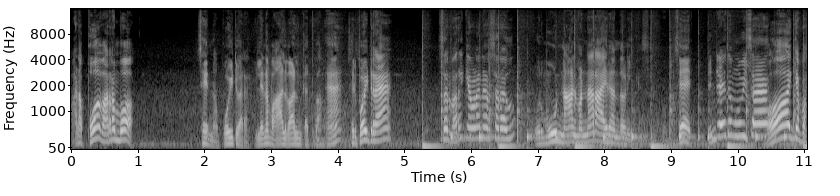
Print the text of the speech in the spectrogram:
அட போ வரேன் போ. சரி நான் போயிட்டு வரேன். இல்லைன்னா வாழ் வாழ்னு ஆ? சரி போயிட்டு வரேன் சார் வரைக்கும் எவ்வளோ நேரம் சார் ஆகும்? ஒரு மூணு நாலு மணி நேரம் ஆயிரம் அந்தோணி சரி. என்ஜாய் த மூவி சார் ஓகேப்பா.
